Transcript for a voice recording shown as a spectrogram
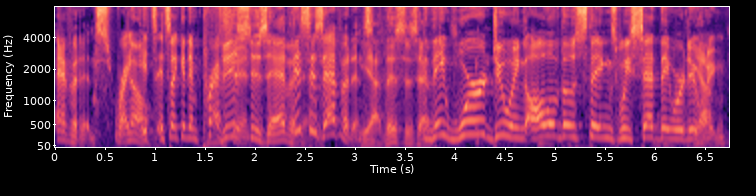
evidence, right? No. It's it's like an impression. This is evidence. This is evidence. Yeah, this is evidence. They were doing all of those things we said they were doing.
